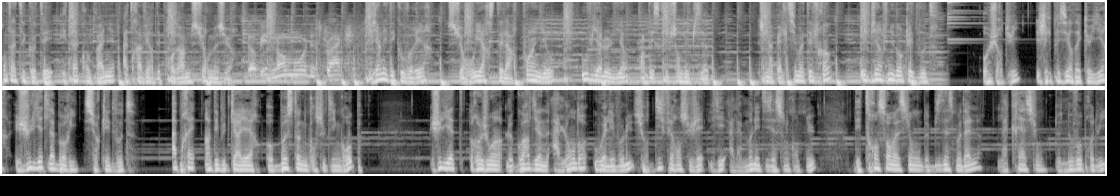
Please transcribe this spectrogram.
sont à tes côtés et t'accompagnent à travers des programmes sur mesure. No. Viens les découvrir sur wearestellar.io ou via le lien en description de l'épisode. Je m'appelle Timothée Frein et bienvenue dans Clé de voûte. Aujourd'hui, j'ai le plaisir d'accueillir Juliette Laborie sur Clé de voûte. Après un début de carrière au Boston Consulting Group, Juliette rejoint le Guardian à Londres où elle évolue sur différents sujets liés à la monétisation de contenu, des transformations de business model, la création de nouveaux produits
